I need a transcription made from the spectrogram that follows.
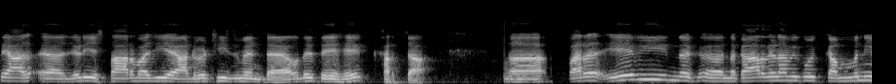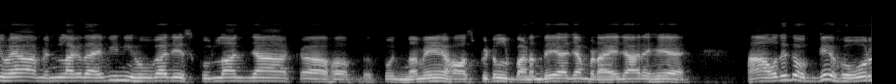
ਤੇ ਜਿਹੜੀ ਇਸ਼ਤਾਰਬਾਜ਼ੀ ਹੈ ਐਡਵਰਟਾਈਜ਼ਮੈਂਟ ਹੈ ਉਹਦੇ ਤੇ ਇਹ ਖਰਚਾ। ਪਰ ਇਹ ਵੀ ਨਕਾਰ ਦੇਣਾ ਵੀ ਕੋਈ ਕੰਮ ਨਹੀਂ ਹੋਇਆ ਮੈਨੂੰ ਲੱਗਦਾ ਇਹ ਵੀ ਨਹੀਂ ਹੋਊਗਾ ਜੇ ਸਕੂਲਾਂ ਜਾਂ ਕੋਈ ਨਵੇਂ ਹਸਪੀਟਲ ਬਣਦੇ ਆ ਜਾਂ ਬਣਾਏ ਜਾ ਰਹੇ ਆ ਹਾਂ, ਉਹਦੇ ਤੋਂ ਅੱਗੇ ਹੋਰ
